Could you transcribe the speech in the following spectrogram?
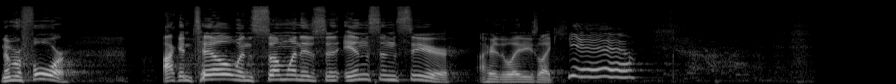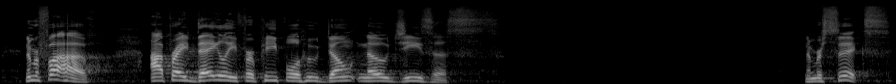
Number four, I can tell when someone is insincere. I hear the ladies like, yeah. Number five, I pray daily for people who don't know Jesus. Number six,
